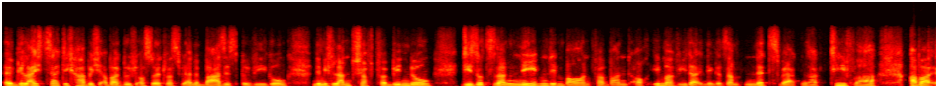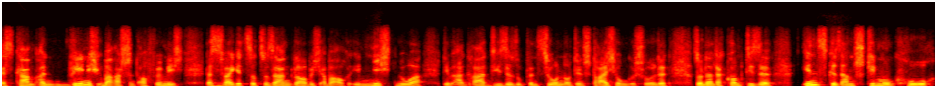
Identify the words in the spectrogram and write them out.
Äh, gleichzeitig habe ich aber durchaus so etwas wie eine Basisbewegung, nämlich Landschaftsverbindung, die sozusagen neben dem Bauernverband auch immer wieder in den gesamten Netzwerken aktiv war. Aber es kam ein wenig überraschend auch für mich, dass Das war jetzt sozusagen, glaube ich, aber auch eben nicht nur dem Agrar diese Subventionen und den Streichungen geschuldet, sondern da kommt diese insgesamt Stimmung hoch.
